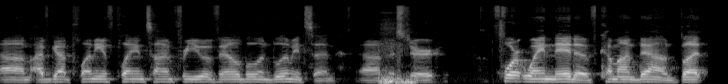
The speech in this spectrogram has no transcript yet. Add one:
um, I've got plenty of playing time for you available in Bloomington, uh, Mister Fort Wayne native. Come on down, but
